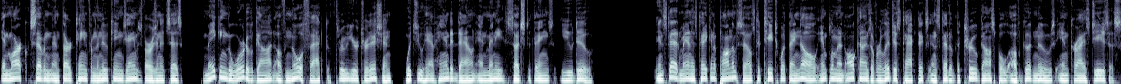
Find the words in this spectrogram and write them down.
In Mark 7 and 13 from the New King James Version, it says, Making the Word of God of no effect through your tradition, which you have handed down, and many such things you do. Instead, man has taken upon themselves to teach what they know, implement all kinds of religious tactics instead of the true gospel of good news in Christ Jesus.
